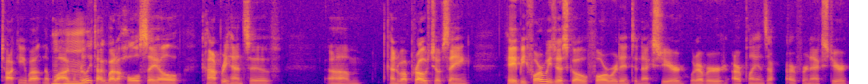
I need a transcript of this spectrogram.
talking about in the blog. I'm really talking about a wholesale, comprehensive um, kind of approach of saying, hey, before we just go forward into next year, whatever our plans are, for next year,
